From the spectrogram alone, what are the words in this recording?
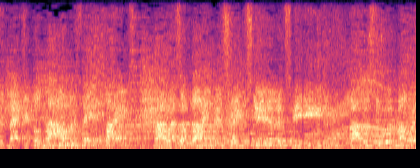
with magical powers they fight. Powers of blindness, strength, skill, and speed. Powers to accomplish.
